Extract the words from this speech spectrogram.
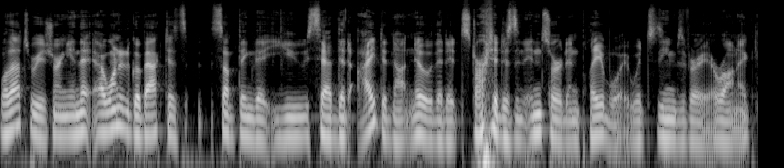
Well, that's reassuring. And I wanted to go back to something that you said that I did not know that it started as an insert in Playboy, which seems very ironic.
